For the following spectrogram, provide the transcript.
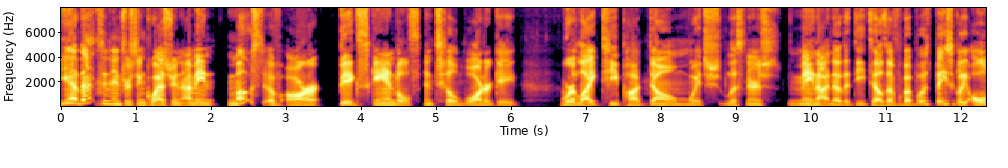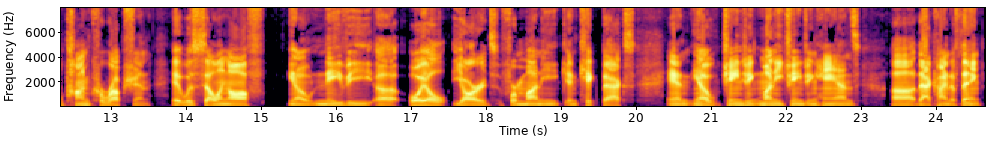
Yeah, that's an interesting question. I mean, most of our big scandals until Watergate were like Teapot Dome, which listeners may not know the details of, but was basically old time corruption. It was selling off, you know, Navy uh, oil yards for money and kickbacks, and you know, changing money, changing hands, uh, that kind of thing.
